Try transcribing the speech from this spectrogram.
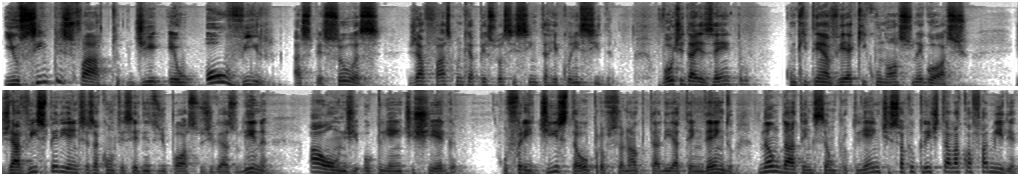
E o simples fato de eu ouvir as pessoas já faz com que a pessoa se sinta reconhecida. Vou te dar exemplo com o que tem a ver aqui com o nosso negócio. Já vi experiências acontecer dentro de postos de gasolina aonde o cliente chega, o freitista ou o profissional que está ali atendendo não dá atenção para o cliente, só que o cliente está lá com a família.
